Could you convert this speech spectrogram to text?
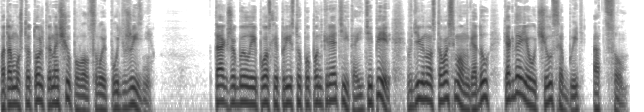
потому что только нащупывал свой путь в жизни. Так же было и после приступа панкреатита, и теперь, в 98 году, когда я учился быть отцом.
